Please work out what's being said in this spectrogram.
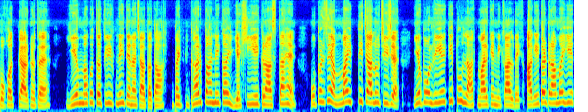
बहुत प्यार करता है। ये अम्मा को तकलीफ़ नहीं देना चाहता था, बट घर पाने का यही एक रास्ता है। ऊपर से अम्मा इतनी चालू चीज़ है ये बोल रही है कि तू लात मार के निकाल दे। आगे का ड्रामा ये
